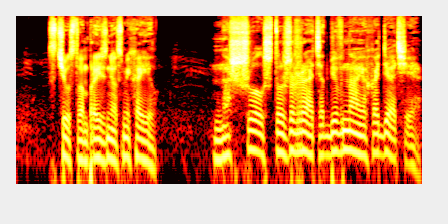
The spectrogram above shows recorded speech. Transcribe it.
— с чувством произнес Михаил. «Нашел, что жрать, отбивная ходячая.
